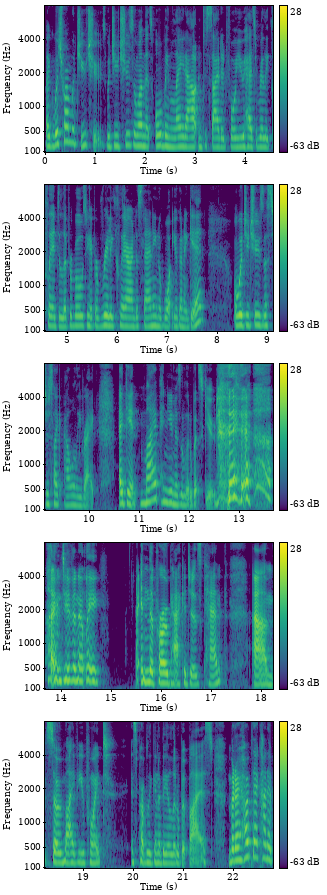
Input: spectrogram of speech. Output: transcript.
Like which one would you choose? Would you choose the one that's all been laid out and decided for you has really clear deliverables you have a really clear understanding of what you're going to get? Or would you choose this just like hourly rate? Again my opinion is a little bit skewed. I'm definitely in the pro packages camp. Um, so my viewpoint is probably going to be a little bit biased. But I hope that kind of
